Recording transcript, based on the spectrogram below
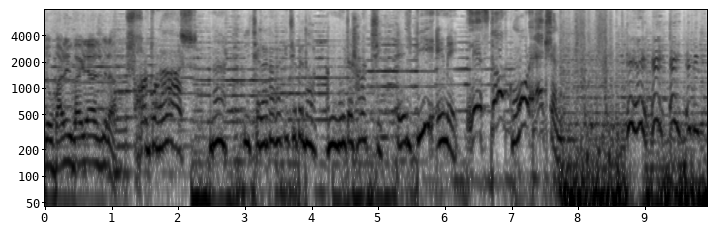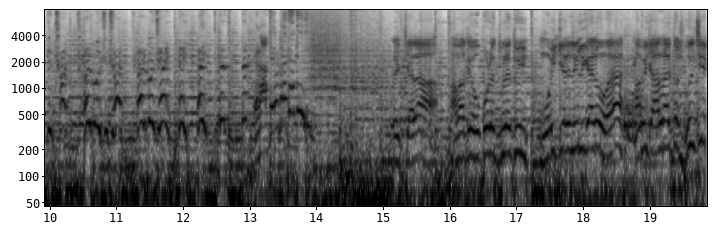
কেউ বাড়ির বাইরে আসবে না। সর্বনাশ। না তুই চেলা কাকাকে চেপে ধর আমি বইটা সরাচ্ছি। L T M A let's more action. রাতেও ডাকাতি ওরে চেলা আমাকে উপরে তুলে তুই মই কেড়ে নিলি কেন হ্যাঁ? আমি জানলায় তো ঝুলছি।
